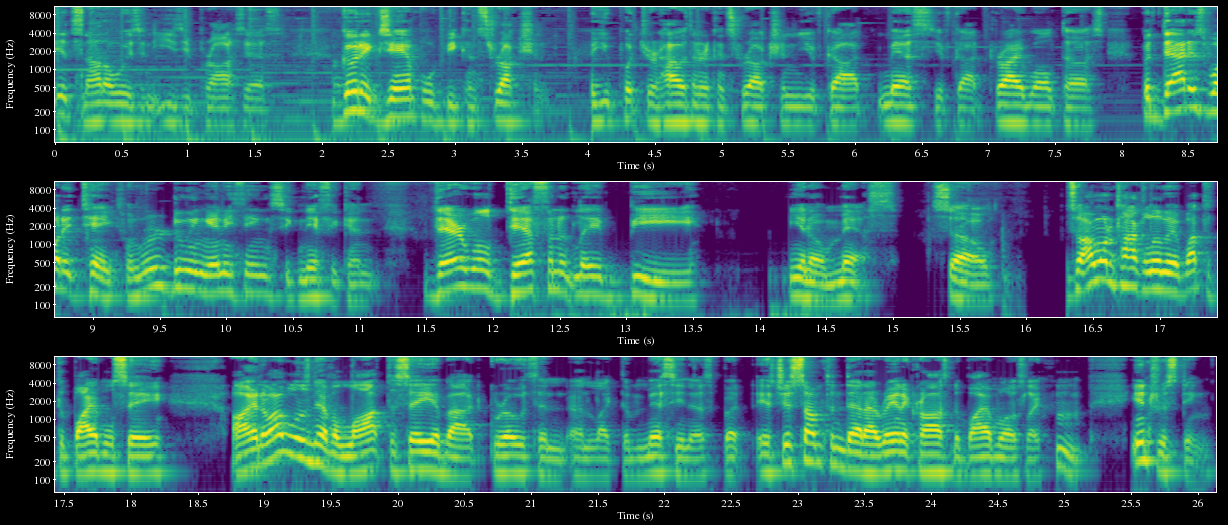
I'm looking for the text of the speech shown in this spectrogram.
it's not always an easy process. A good example would be construction. You put your house under construction, you've got mess, you've got drywall dust. But that is what it takes. When we're doing anything significant, there will definitely be, you know, mess. So so I want to talk a little bit about what the Bible say uh, and the Bible doesn't have a lot to say about growth and, and like the messiness, but it's just something that I ran across in the Bible. I was like, hmm, interesting.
